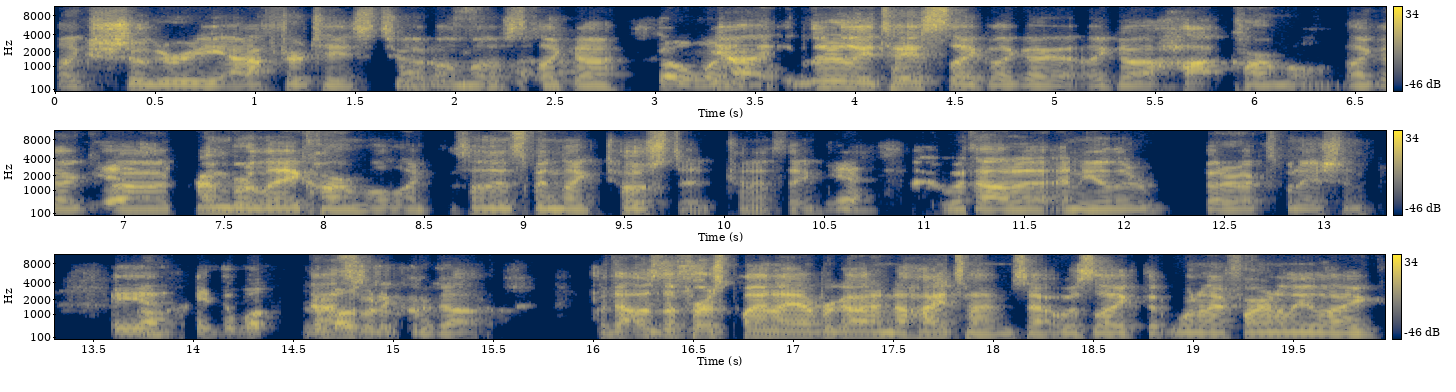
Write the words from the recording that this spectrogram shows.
like sugary aftertaste to it almost. Like a so wonderful. yeah, it literally tastes like like a like a hot caramel, like a Yes. uh, creme brulee caramel, like something that's been like toasted kind of thing, Yes. without a, any other better explanation. Yeah. Um, the, the That's most what it comes out. But that was the first plant I ever got into high times. That was like that when I finally like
